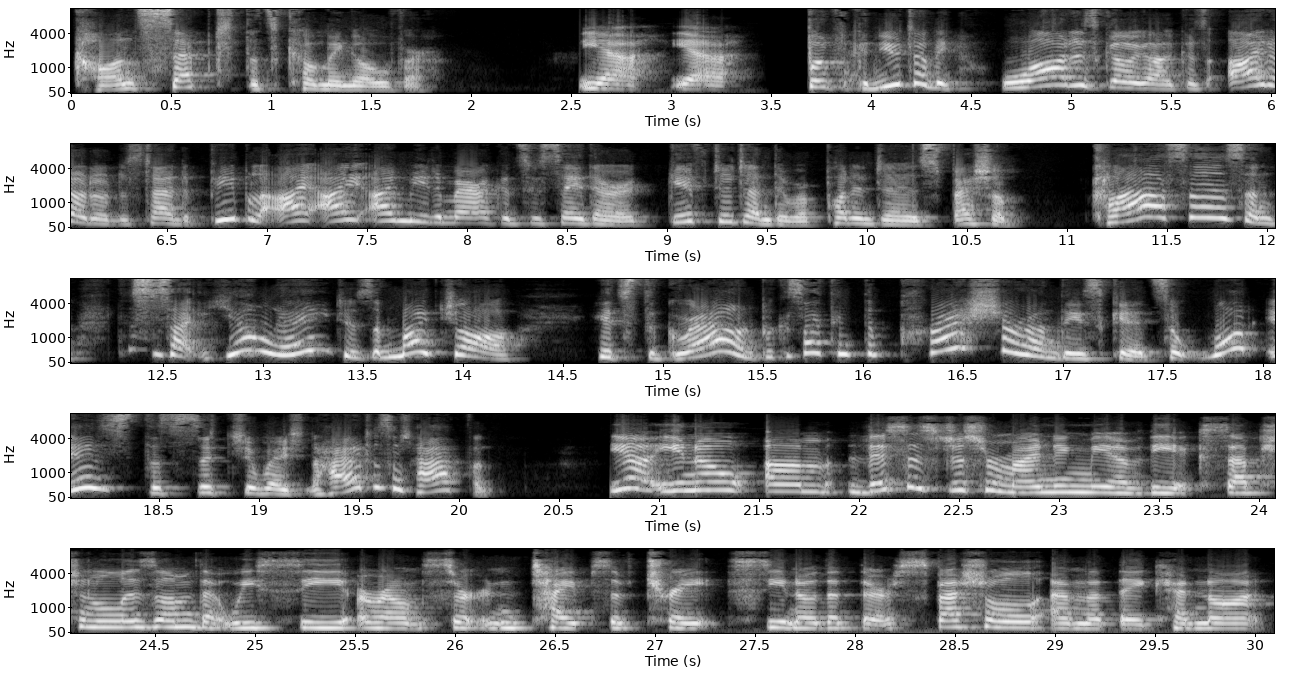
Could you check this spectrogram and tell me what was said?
concept that's coming over. Yeah, yeah. But can you tell me what is going on? Because I don't understand it. People, I, I, I meet Americans who say they're gifted and they were put into a special classes. And this is at young ages. And my jaw hits the ground because I think the pressure on these kids. So, what is the situation? How does it happen? Yeah, you know, um, this is just reminding me of the exceptionalism that we see around certain types of traits, you know, that they're special and that they cannot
